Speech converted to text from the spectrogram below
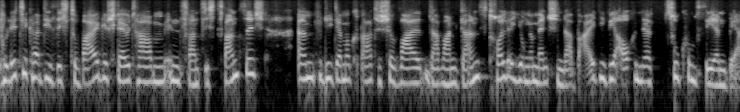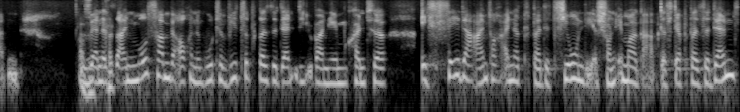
Politiker, die sich zur Wahl gestellt haben in 2020 ähm, für die demokratische Wahl. Da waren ganz tolle junge Menschen dabei, die wir auch in der Zukunft sehen werden. Also Wenn es sein muss, haben wir auch eine gute Vizepräsidentin, die übernehmen könnte. Ich sehe da einfach eine Tradition, die es schon immer gab, dass der Präsident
